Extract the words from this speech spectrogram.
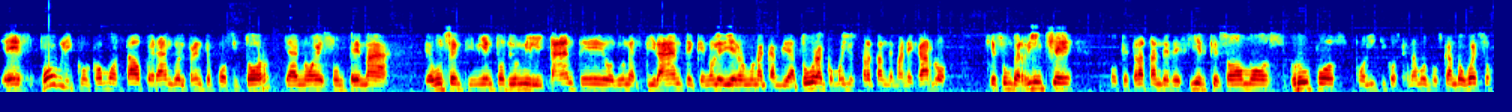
es público cómo está operando el frente opositor, ya no es un tema de un sentimiento de un militante o de un aspirante que no le dieron una candidatura, como ellos tratan de manejarlo, que es un berrinche o que tratan de decir que somos grupos políticos que andamos buscando hueso.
